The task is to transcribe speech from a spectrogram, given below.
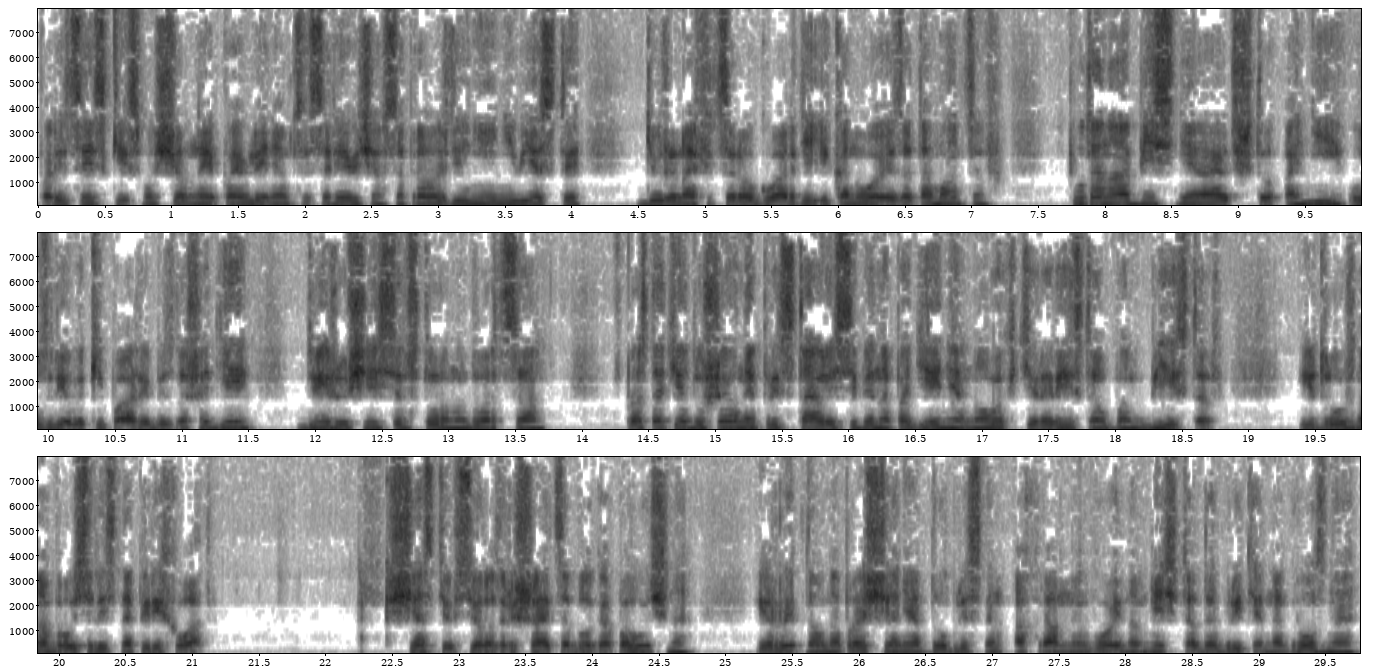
Полицейские, смущенные появлением цесаревича в сопровождении невесты, дюжина офицеров гвардии и конвоя из атаманцев, путано объясняют, что они, узрев экипажи без лошадей, движущиеся в сторону дворца, в простоте душевной представили себе нападение новых террористов-бомбистов и дружно бросились на перехват. К счастью, все разрешается благополучно, и, рыкнув на прощание доблестным охранным воинам нечто одобрительно грозное,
